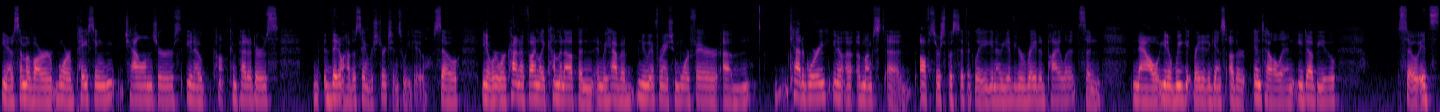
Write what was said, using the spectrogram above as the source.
you know some of our more pacing challengers, you know, com- competitors they don't have the same restrictions we do. So, you know, we're, we're kind of finally coming up and, and we have a new information warfare um, category, you know, amongst uh, officers specifically. You know, you have your rated pilots and now, you know, we get rated against other Intel and EW. So it's,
